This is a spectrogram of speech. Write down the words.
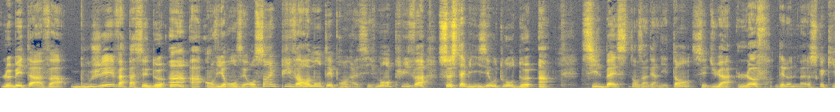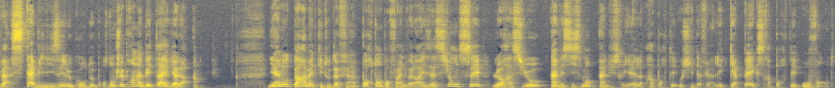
le bêta va bouger, va passer de 1 à environ 0,5, puis va remonter progressivement, puis va se stabiliser autour de 1. S'il baisse dans un dernier temps, c'est dû à l'offre d'Elon Musk qui va stabiliser le cours de bourse. Donc je vais prendre un bêta égal à 1. Il y a un autre paramètre qui est tout à fait important pour faire une valorisation, c'est le ratio investissement industriel rapporté au chiffre d'affaires, les CAPEX rapportés aux ventes.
